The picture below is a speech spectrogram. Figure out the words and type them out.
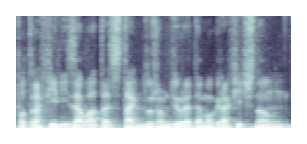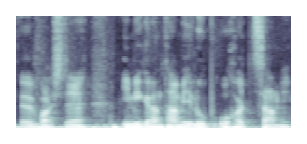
potrafili załatać tak dużą dziurę demograficzną właśnie imigrantami lub uchodźcami.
